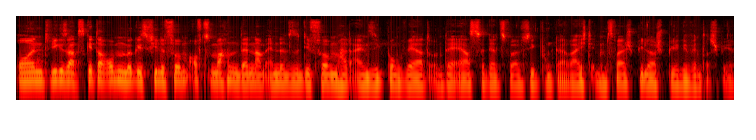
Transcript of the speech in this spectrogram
Und wie gesagt, es geht darum, möglichst viele Firmen aufzumachen, denn am Ende sind die Firmen halt einen Siegpunkt wert und der Erste, der zwölf Siegpunkte erreicht im Zweispielerspiel, gewinnt das Spiel.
